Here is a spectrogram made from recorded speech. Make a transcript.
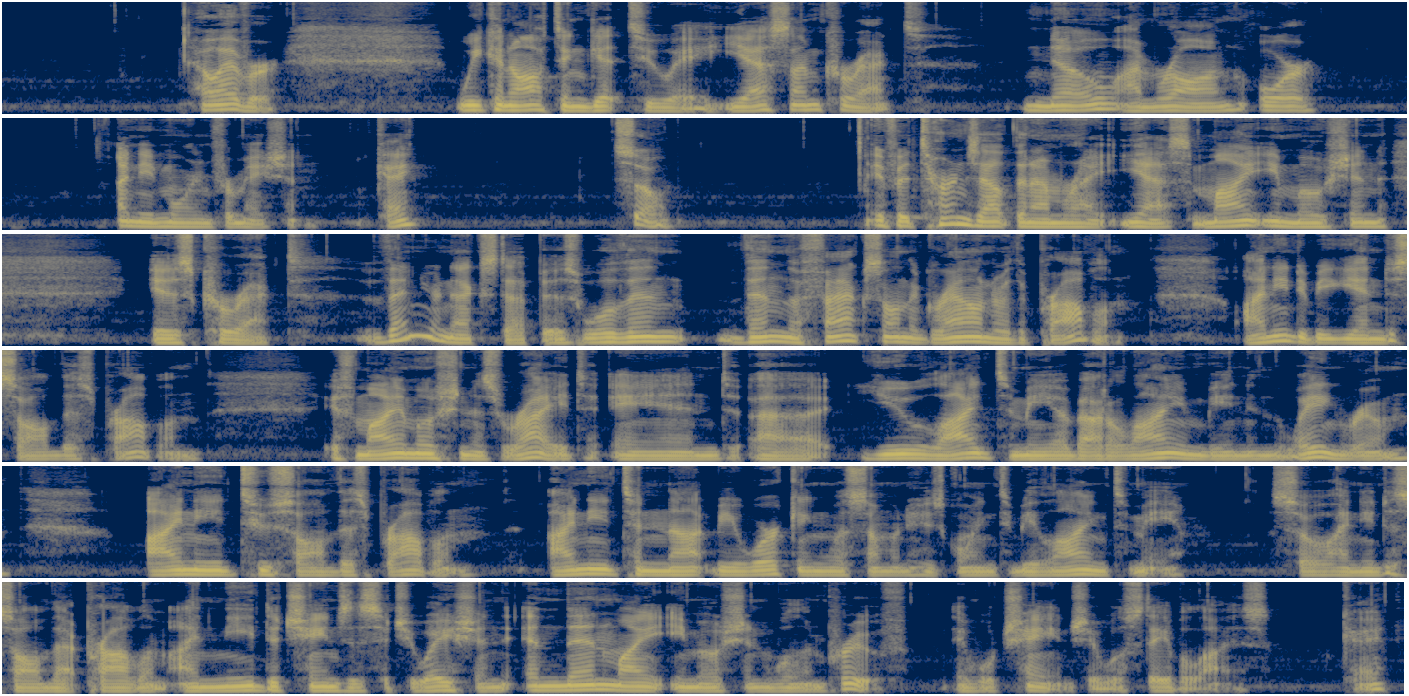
However, we can often get to a yes, I'm correct, no, I'm wrong, or I need more information. Okay. So if it turns out that I'm right, yes, my emotion is correct then your next step is well then then the facts on the ground are the problem i need to begin to solve this problem if my emotion is right and uh, you lied to me about a lion being in the waiting room i need to solve this problem i need to not be working with someone who's going to be lying to me. So i need to solve that problem. I need to change the situation and then my emotion will improve. It will change. It will stabilize. Okay?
